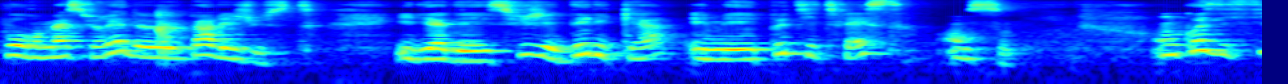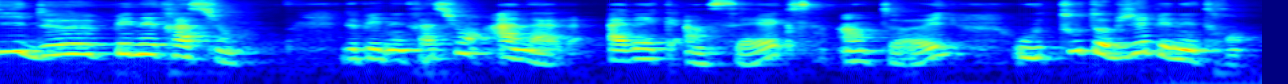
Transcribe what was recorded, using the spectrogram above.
pour m'assurer de parler juste. Il y a des sujets délicats et mes petites fesses en sont. On cause ici de pénétration, de pénétration anale, avec un sexe, un toy ou tout objet pénétrant.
